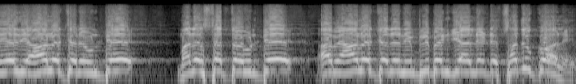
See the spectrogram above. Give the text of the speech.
ఏది ఆలోచన ఉంటే మనస్తత్వం ఉంటే ఆమె ఆలోచనను ఇంప్లిమెంట్ చేయాలంటే చదువుకోవాలి.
